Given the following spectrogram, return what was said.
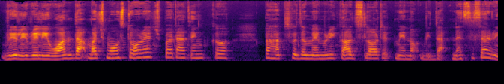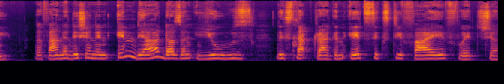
really, really want that much more storage. But I think uh, perhaps with a memory card slot, it may not be that necessary. The fan edition in India doesn't use the Snapdragon 865, which uh,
